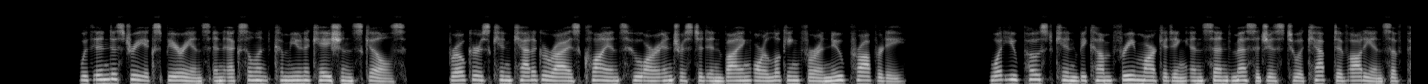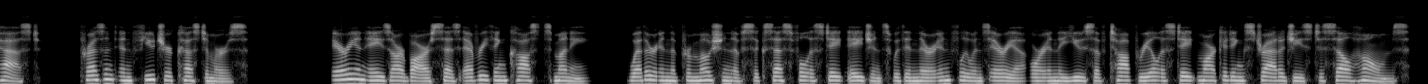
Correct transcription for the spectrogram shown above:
With industry experience and excellent communication skills, brokers can categorize clients who are interested in buying or looking for a new property. What you post can become free marketing and send messages to a captive audience of past, present, and future customers. Arian Azarbar says everything costs money, whether in the promotion of successful estate agents within their influence area or in the use of top real estate marketing strategies to sell homes.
